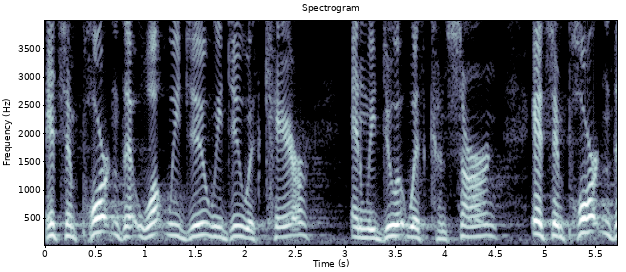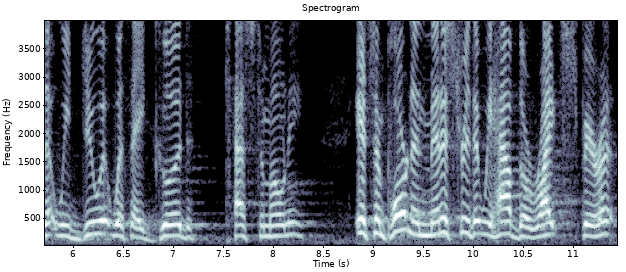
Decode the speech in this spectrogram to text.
it's important that what we do, we do with care and we do it with concern. It's important that we do it with a good testimony. It's important in ministry that we have the right spirit.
